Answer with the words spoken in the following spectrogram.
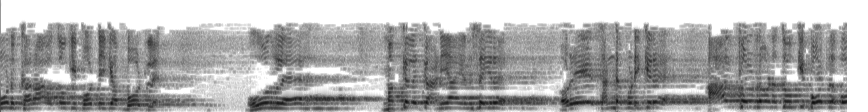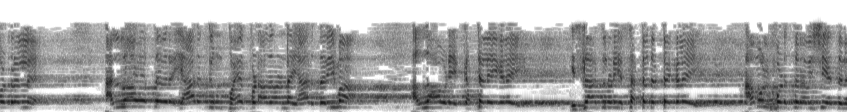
மூணு கராவை தூக்கி போட்டிக்க போட்ல. ஊர்ல மக்களுக்கு அநியாயம் செய்யற ஒரே சண்டை பிடிக்கிற ஆள் கொள்றவனை தூக்கி போட்ல போடுறல்ல. அல்லாவை தவிர யாருக்கும் பயப்படாதவன்டா யாரு தெரியுமா? அல்லாவுடைய கட்டளைகளை இஸ்லாத்தினுடைய சட்ட திட்டங்களை அமுல்படுத்துற விஷயத்துல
